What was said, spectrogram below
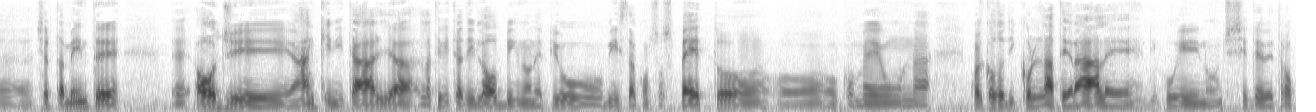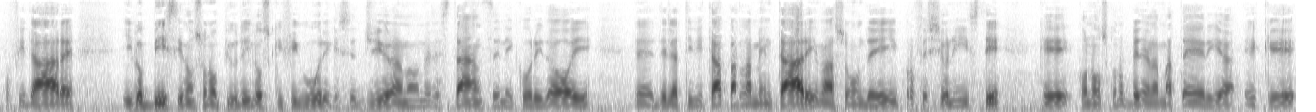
Eh, certamente eh, oggi anche in Italia l'attività di lobbying non è più vista con sospetto o, o come una, qualcosa di collaterale di cui non ci si deve troppo fidare. I lobbisti non sono più dei loschi figuri che si aggirano nelle stanze, nei corridoi eh, delle attività parlamentari, ma sono dei professionisti che conoscono bene la materia e che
